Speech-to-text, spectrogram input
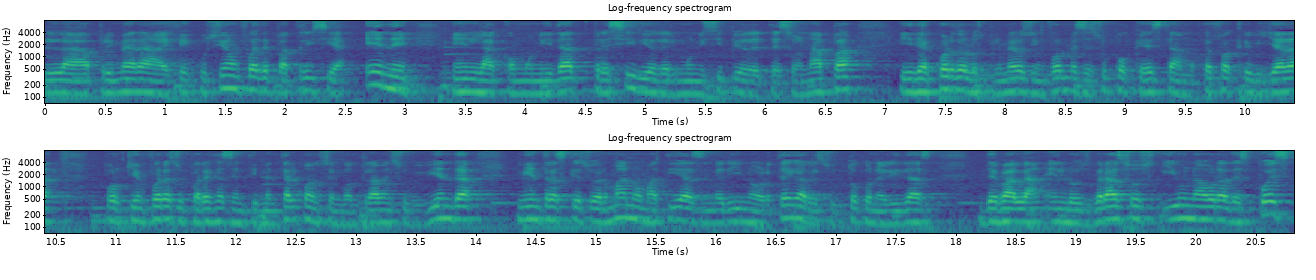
La primera ejecución fue de Patricia N. en la comunidad presidio del municipio de Tezonapa y de acuerdo a los primeros informes se supo que esta mujer fue acribillada por quien fuera su pareja sentimental cuando se encontraba en su vivienda, mientras que su hermano Matías Merino Ortega resultó con heridas de bala en los brazos y una hora después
